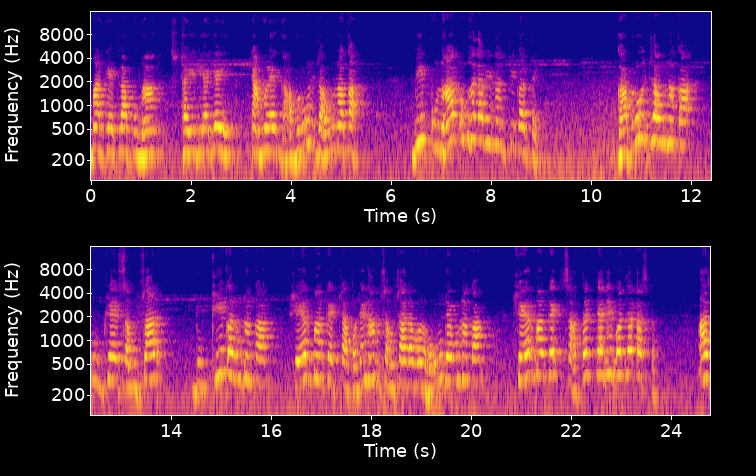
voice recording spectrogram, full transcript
मार्केटला पुन्हा स्थैर्य येईल. त्यामुळे घाबरून जाऊ नका. मी पुन्हा तुम्हाला विनंती करते. घाबरून जाऊ नका. तुमचे संसार दुःखी करू नका. शेअर मार्केटचा परिणाम संसारावर होऊ देऊ नका. शेअर मार्केट सातत्याने बदलत असतं. आज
